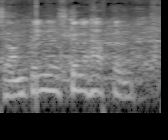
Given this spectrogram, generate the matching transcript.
Something is going to happen.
